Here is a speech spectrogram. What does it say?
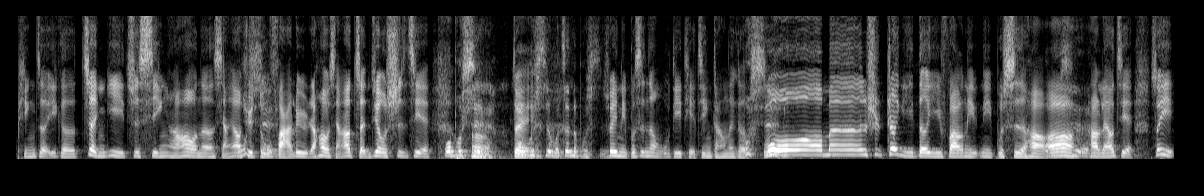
凭着一个正义之心，然后呢想要去读法律，然后想要拯救世界。我不是，嗯、对，不是，我真的不是。所以你不是那种无敌铁金刚那个，我们是正义的一方，你你不是哈？哦，好了解，所以。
